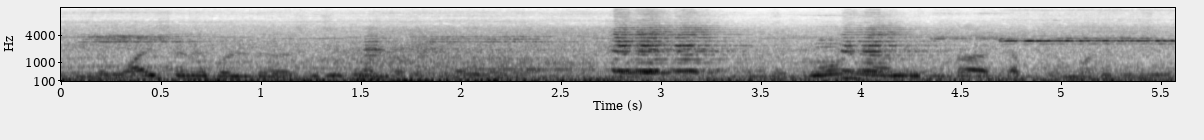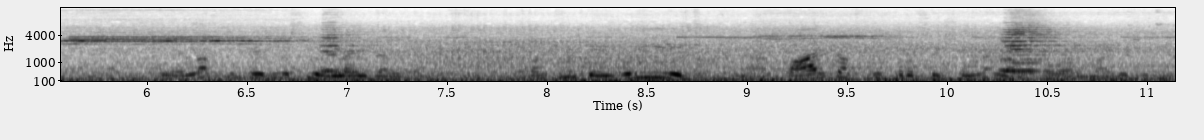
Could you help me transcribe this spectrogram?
ಆಮೇಲೆ voice enabled C C cameras ಕೂಡ ಇದ್ದಾವೆ ಆಮೇಲೆ ಡ್ರೋನ್ ಅಲ್ಲಿ ಕೂಡ ಕ್ಯಾಪ್ಚರ್ ಮಾಡಿದ್ದೀವಿ. ಎಲ್ಲ ಫುಟೇಜಸ್ಸು ಎಲ್ಲ ಇದ್ದಾವೆ complete every part of the ಪ್ರೊಸೆಷನ್ನ ನಾವು ಕವರ್ ಮಾಡಿದ್ದೀವಿ,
